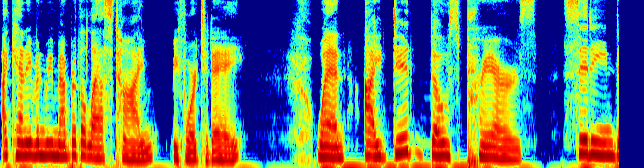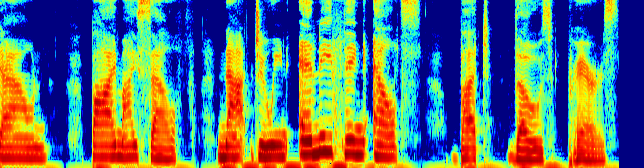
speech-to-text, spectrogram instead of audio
I can't even remember the last time before today when I did those prayers sitting down by myself, not doing anything else but those prayers.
